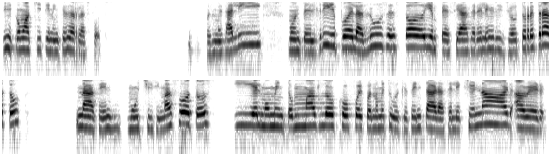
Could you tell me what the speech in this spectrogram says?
dije, como aquí tienen que ser las fotos. Pues me salí, monté el trípode, las luces, todo y empecé a hacer el ejercicio de autorretrato. Nacen muchísimas fotos y el momento más loco fue cuando me tuve que sentar a seleccionar, a ver,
